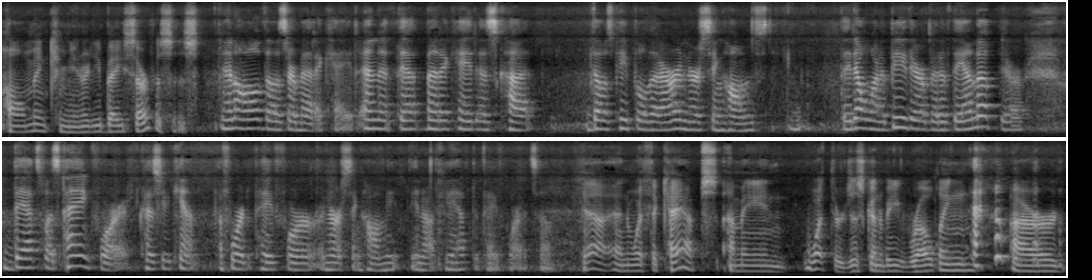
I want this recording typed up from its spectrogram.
home and community-based services. And all of those are Medicaid. And if that Medicaid is cut, those people that are in nursing homes, they don't want to be there, but if they end up there, that's what's paying for it, because you can't afford to pay for a nursing home, you- know, if you have to pay for it, so. Yeah, and with the caps, I mean, what they're just going to be rolling our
